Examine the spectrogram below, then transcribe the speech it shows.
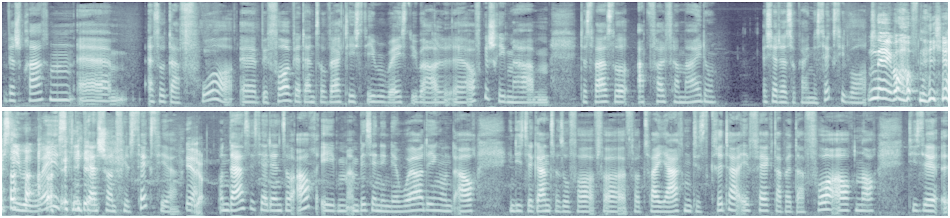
wir sprachen, ähm, also davor, äh, bevor wir dann so wirklich Zero Waste überall äh, aufgeschrieben haben, das war so Abfallvermeidung. Ist ja da sogar ein sexy Wort. Nee, überhaupt nicht. Zero Waste klingt ja schon viel sexier. Ja. Ja. Und das ist ja dann so auch eben ein bisschen in der Wording und auch in diese ganze, so vor, vor, vor zwei Jahren, das Greta-Effekt, aber davor auch noch diese, äh,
